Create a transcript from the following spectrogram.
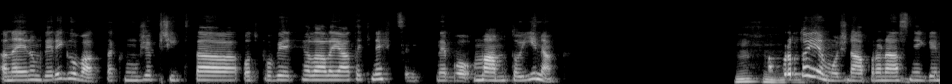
a nejenom dirigovat, tak může přijít ta odpověď, hele, ale já teď nechci, nebo mám to jinak. Mm-hmm. A proto je možná pro nás někdy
